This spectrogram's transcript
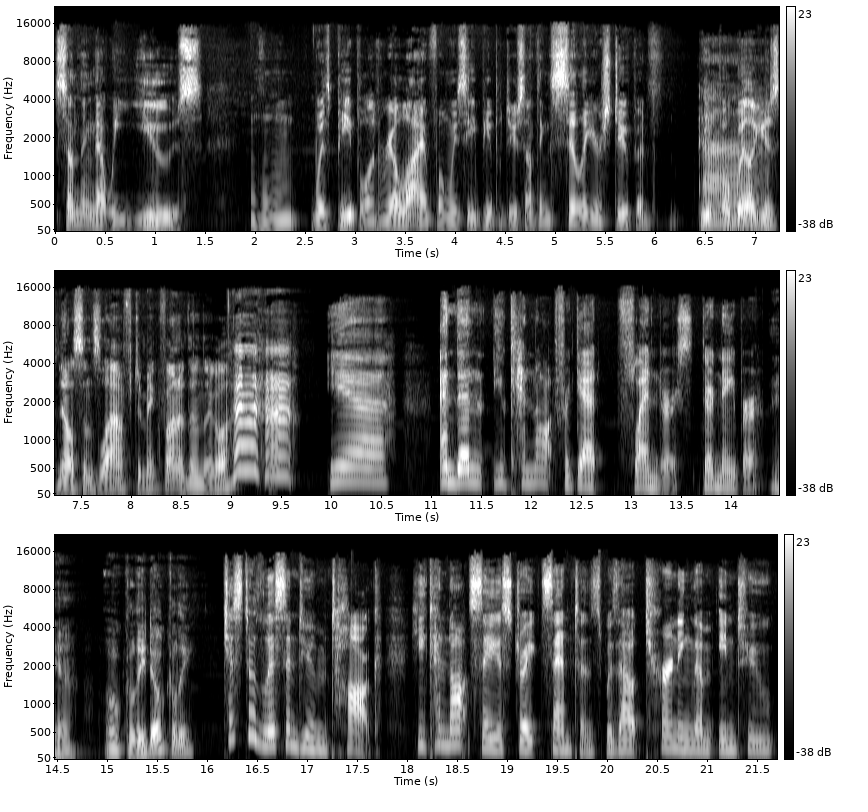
something that we use um, with people in real life. When we see people do something silly or stupid, people will um, use Nelson's laugh to make fun of them. They go, ha ha. Yeah. And then you cannot forget Flanders, their neighbor. Yeah. Okily dokily. Just to listen to him talk, he cannot say a straight sentence without turning them into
